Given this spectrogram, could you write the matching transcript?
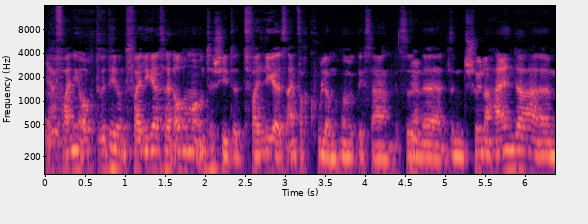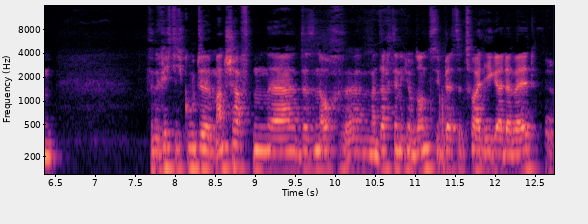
ja, also vor allen Dingen auch dritte und zweite Liga ist halt auch nochmal ein Unterschied. Zweite Liga ist einfach cooler, muss man wirklich sagen. Das sind, ja. äh, sind schöne Hallen da. Ähm, sind richtig gute Mannschaften. Äh, da sind auch, äh, man sagt ja nicht umsonst, die beste Zweitliga der Welt. Ja.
